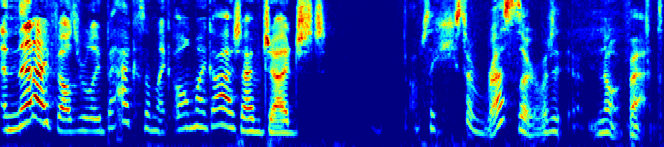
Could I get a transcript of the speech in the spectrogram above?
and then I felt really bad because I'm like, "Oh my gosh, I've judged." I was like, "He's a wrestler." What? Is, no offense,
